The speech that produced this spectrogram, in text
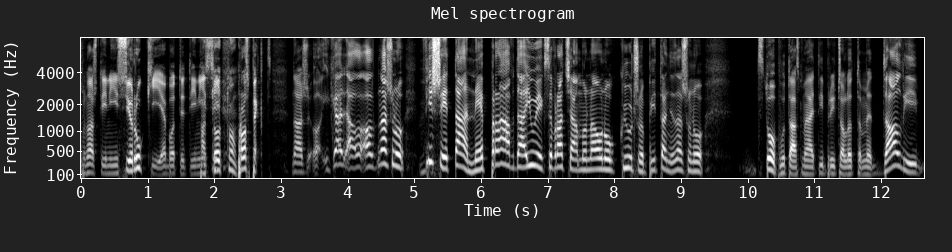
znaš, ti nisi ruki, jebote, ti Pa nisi to, to. prospekt. Znaš, i ka, al, al, znaš, ono, više je ta nepravda i uvijek se vraćamo na ono ključno pitanje, znaš, ono, sto puta smo ja i ti pričali o tome, da li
